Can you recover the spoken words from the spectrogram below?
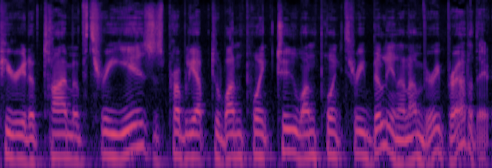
period of time of three years is probably up to 1.2, 1.3 billion, and I'm very proud of that.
